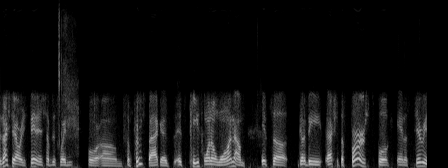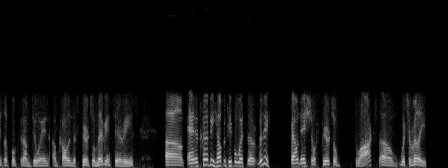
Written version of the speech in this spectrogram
it's actually already finished. I'm just waiting for um, some proofs back. It's, it's Peace 101. Um, it's uh, going to be actually the first book in a series of books that I'm doing. I'm calling the Spiritual Living series, um, and it's going to be helping people with the really foundational spiritual blocks, um, which are really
